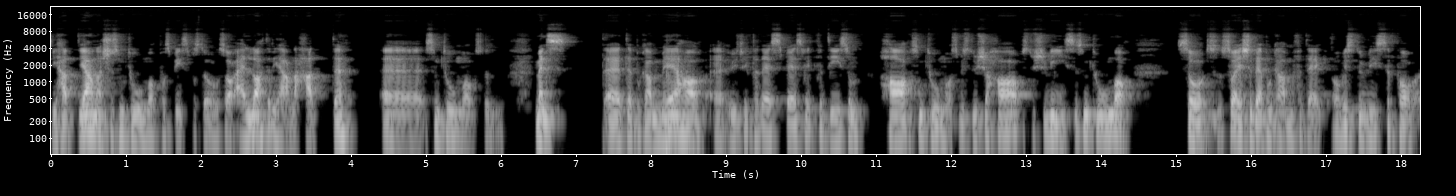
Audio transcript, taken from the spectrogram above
de hadde gjerne ikke symptomer på spiseforstyrrelser, eller at de gjerne hadde eh, symptomer. Mens eh, det programmet vi har eh, utvikla, er spesifikt for de som har symptomer. Så hvis du ikke har, hvis du ikke viser symptomer, så, så, er ikke det programmet for deg. Og hvis du viser for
